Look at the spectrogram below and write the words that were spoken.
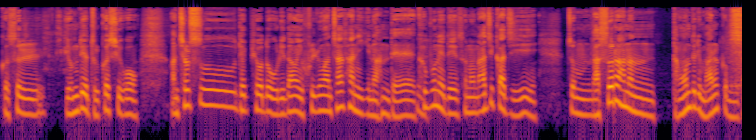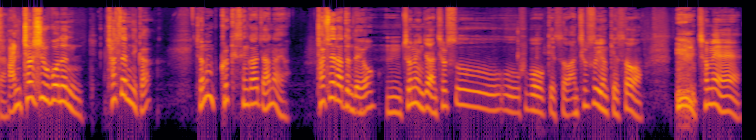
것을 염두에 둘 것이고 안철수 대표도 우리 당의 훌륭한 자산이기는 한데 네. 그분에 대해서는 아직까지 좀 낯설어하는 당원들이 많을 겁니다. 안철수 후보는 철새입니까? 저는 그렇게 생각하지 않아요. 철새라던데요. 음, 저는 이제 안철수 후보께서 안철수 의원께서 처음에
